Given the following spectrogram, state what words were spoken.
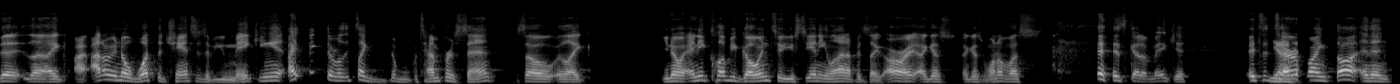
The, like I, I don't even know what the chances of you making it. I think there it's like ten percent. So like, you know, any club you go into, you see any lineup, it's like, all right, I guess I guess one of us is gonna make it. It's a yeah. terrifying thought, and then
